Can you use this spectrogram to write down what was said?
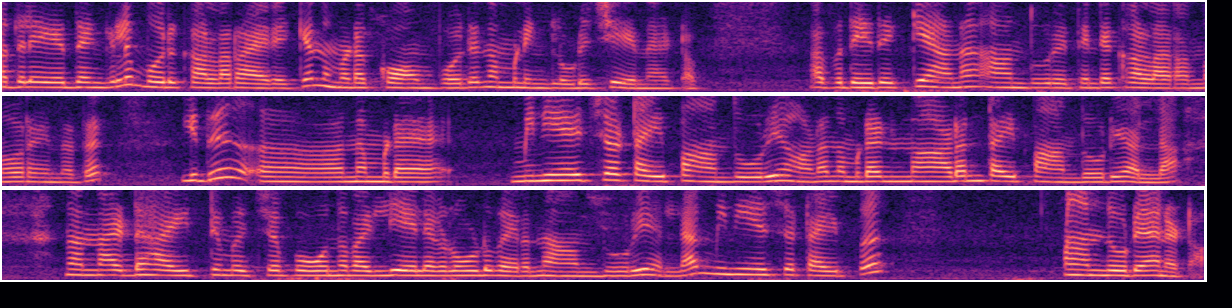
അതിലേതെങ്കിലും ഒരു കളറായിരിക്കും നമ്മുടെ കോമ്പോയിൽ നമ്മൾ ഇൻക്ലൂഡ് ചെയ്യുന്നത് കേട്ടോ അപ്പോൾ ഇതൊക്കെയാണ് ആന്തൂറിയത്തിന്റെ കളർ എന്ന് പറയുന്നത്. ഇത് നമ്മുടെ മിനിയേച്ചർ ടൈപ്പ് ആന്തൂറിയാണ്. നമ്മുടെ നാടൻ ടൈപ്പ് ആന്തൂറിയം അല്ല. നന്നായിട്ട് ഹൈറ്റും വെച്ച് പോകുന്ന വലിയ ഇലകളോട് വരുന്ന ആന്തൂറിയല്ല മിനിയേച്ചർ ടൈപ്പ് ആന്തൂറിയാണ് കേട്ടോ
